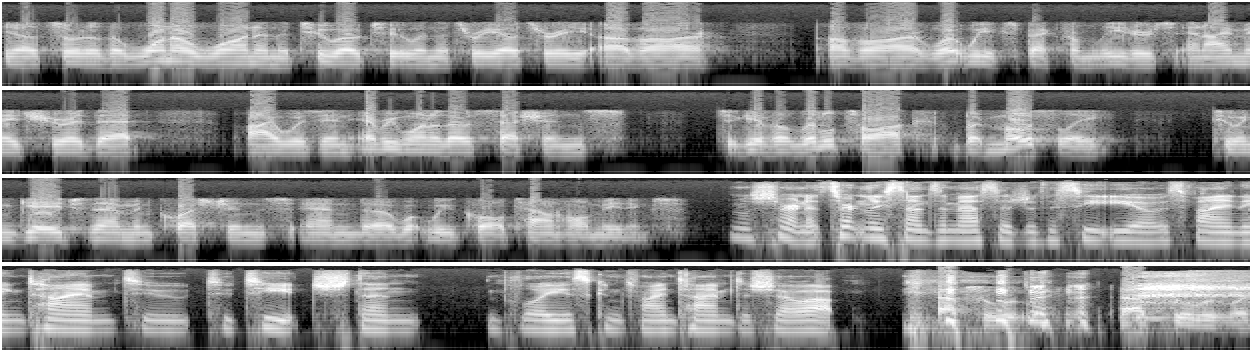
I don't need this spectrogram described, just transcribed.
you know, sort of the 101 and the 202 and the 303 of our of our what we expect from leaders. And I made sure that I was in every one of those sessions to give a little talk, but mostly to engage them in questions and uh, what we call town hall meetings. Well, sure, and it certainly sends a message if the CEO is finding time to to teach, then employees can find time to show up. Absolutely, absolutely.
